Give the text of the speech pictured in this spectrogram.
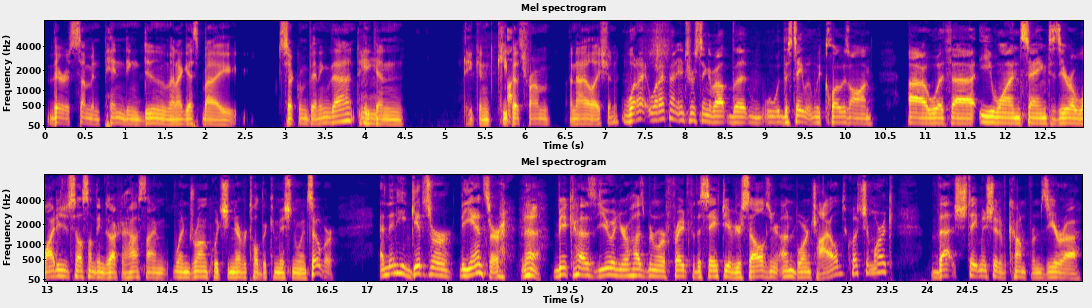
there is some impending doom, and I guess by circumventing that, he can he can keep us from annihilation. What I what I found interesting about the the statement we close on uh, with uh, E1 saying to Zira, "Why did you tell something to Doctor Hasslein when drunk, which you never told the commission when sober?" And then he gives her the answer because you and your husband were afraid for the safety of yourselves and your unborn child? Question mark. That statement should have come from Zira.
